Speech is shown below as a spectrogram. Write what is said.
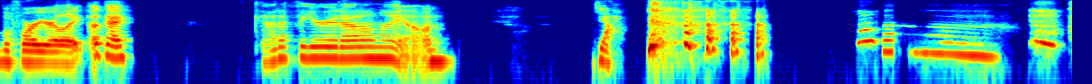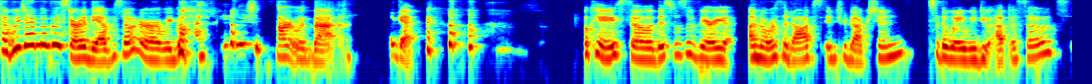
before you're like, okay, gotta figure it out on my own. Yeah. Have we technically started the episode or are we going? I think we should start with that. Okay. okay, so this was a very unorthodox introduction to the way we do episodes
